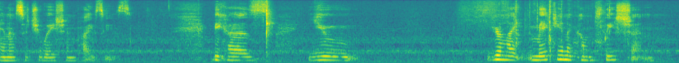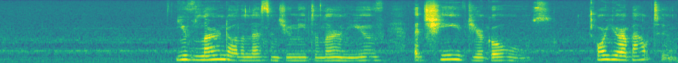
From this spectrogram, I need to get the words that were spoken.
in a situation, Pisces. Because you, you're like making a completion. You've learned all the lessons you need to learn. You've achieved your goals. Or you're about to.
